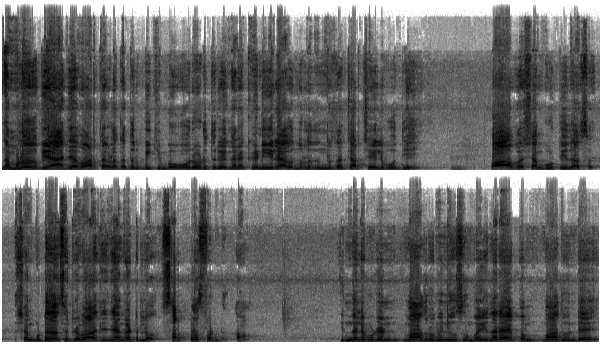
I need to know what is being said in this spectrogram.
നമ്മൾ വ്യാജ വാർത്തകളൊക്കെ നിർമ്മിക്കുമ്പോൾ ഓരോരുത്തരും എങ്ങനെ കെണിയിലാകുന്നുള്ളത് ഇന്നത്തെ ചർച്ചയിൽ ബോധ്യമായി പാവ ശങ്കുട്ടിദാസ്. ശങ്കുട്ടിദാസിന്റെ ഒരു വാചകം ഞാൻ കേട്ടല്ലോ സർപ്ലസ് ഫണ്ട്. ആ. ഇന്നലെ മുഴുവൻ മാതൃഭൂമി ന്യൂസും വൈകുന്നേരം ആയപ്പം മാധുവിന്റെ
